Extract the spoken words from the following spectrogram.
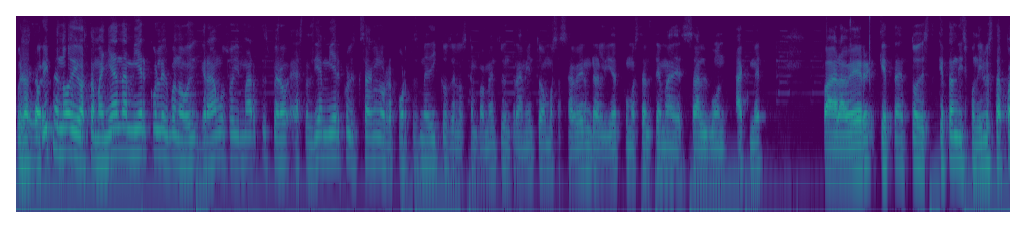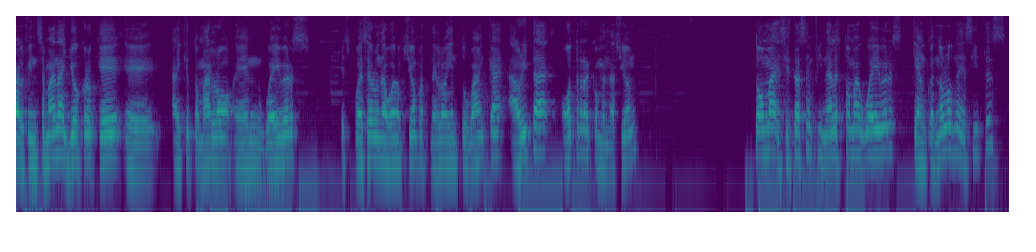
Pues hasta ahorita no, digo, hasta mañana miércoles, bueno, hoy grabamos hoy martes, pero hasta el día miércoles que salgan los reportes médicos de los campamentos de entrenamiento, vamos a saber en realidad cómo está el tema de Salvon Ahmed para ver qué, tan disponible está para el fin de semana. Yo creo que eh, hay que tomarlo en waivers, es, puede ser una buena opción para tenerlo ahí en tu banca. Ahorita, otra recomendación, toma, si estás en finales, toma waivers, que aunque no los necesites,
